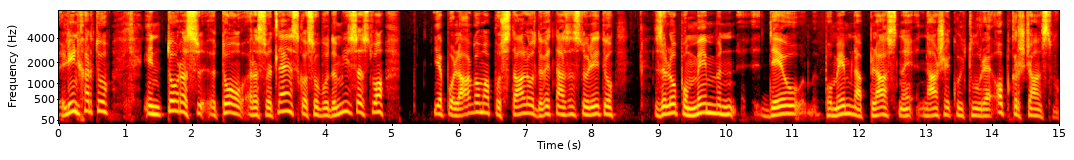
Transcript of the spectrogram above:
Linhartu in to, raz, to razsvetljensko svobodomiselstvo je polagoma postalo v 19. stoletju zelo pomemben del, pomembna plast naše kulture ob krščanstvu.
